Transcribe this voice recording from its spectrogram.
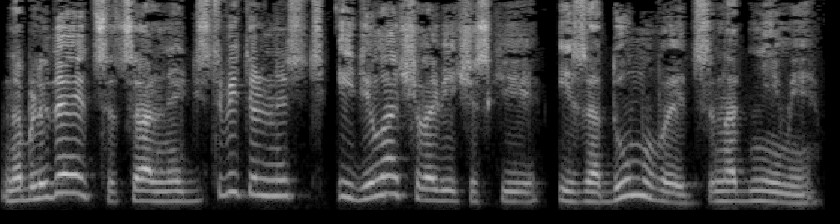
наблюдает социальную действительность и дела человеческие и задумывается над ними.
